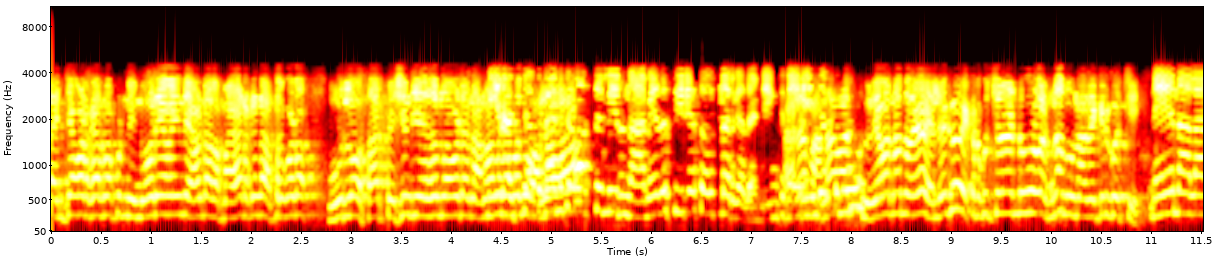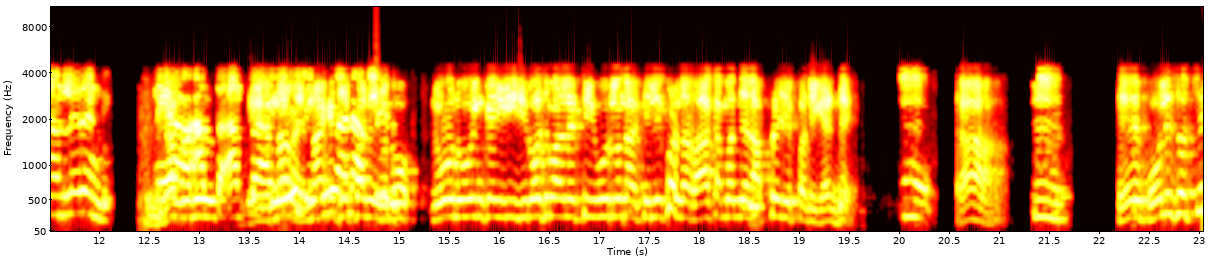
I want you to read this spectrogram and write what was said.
లంచా కూడా కాదప్పుడు నీ నోరేమైంది? ఎవడ అలా మాట్లాడకుండా అతను కూడా ఊర్లో ఒకసారి పేషెంట్ కదా అది నువ్వు చెప్పడానికి అన్నావా? వస్తే మీరు నా మీద సీరియస్ అవుతున్నారు కదండి. ఇంక అరే నేనేం అన్నావా? చెప్పను? నువ్వేమన్నా నువ్వు వెళ్ళకు ఎక్కడ కూర్చున్నాడు నువ్వు? అన్నా నువ్వు నా దగ్గరికి వచ్చి. నేను అలా అనలేదండి. చెప్పాను. నువ్వు నువ్వు ఇంకా ఈ రోజు మొదలెట్టి ఈ ఊర్లో నాకు తెలియకుండా రాకమని నేను అప్పుడే చెప్పాను నీకు వెంటనే. ఏ పోలీసు వచ్చి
